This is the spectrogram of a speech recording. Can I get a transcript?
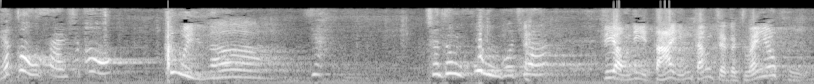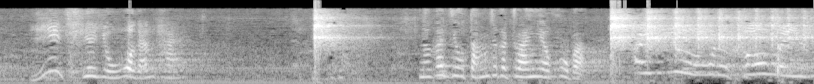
借够三十头？对了，呀，这能糊弄过去啊？只要你答应当这个专业户，一切由我安排。那俺就当这个专业户吧。哎呦，我的好妹子，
